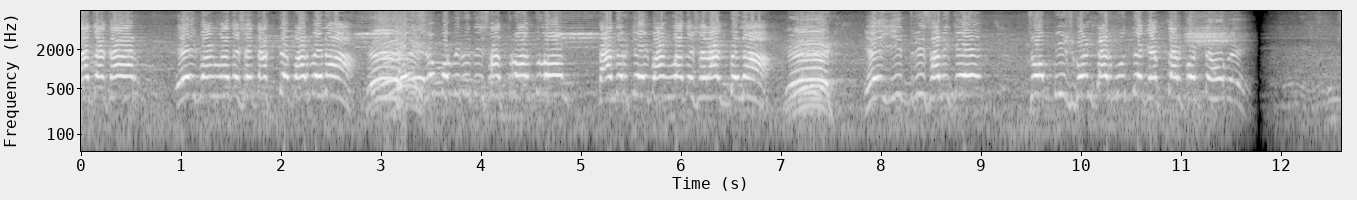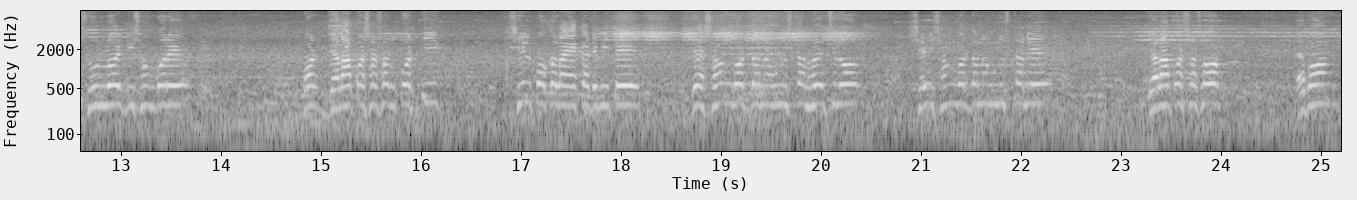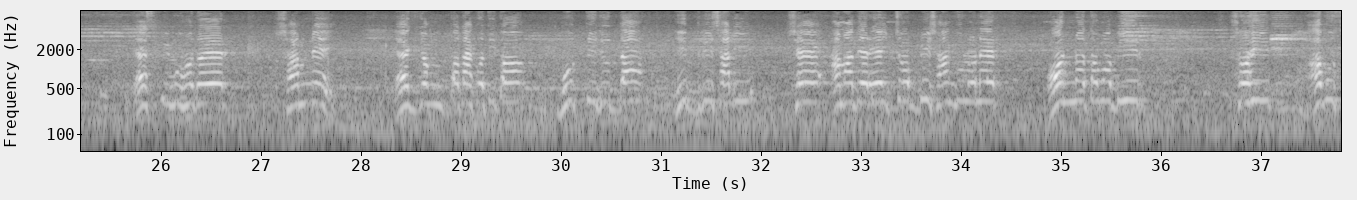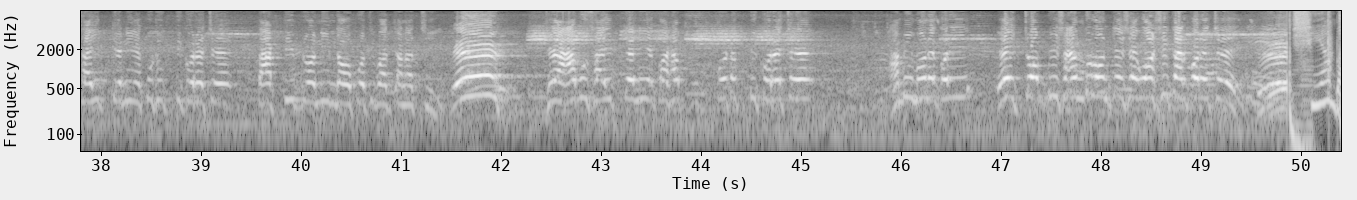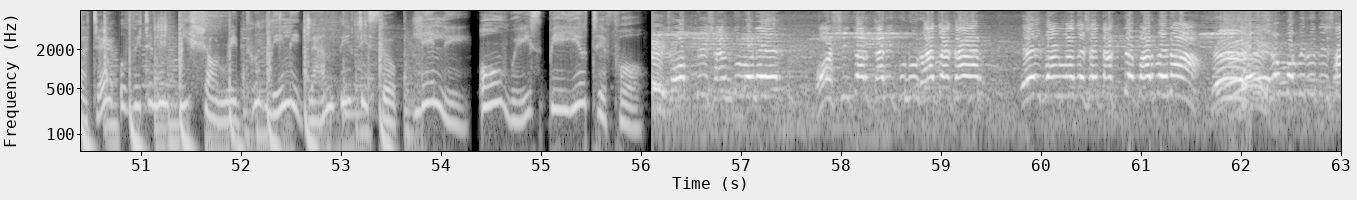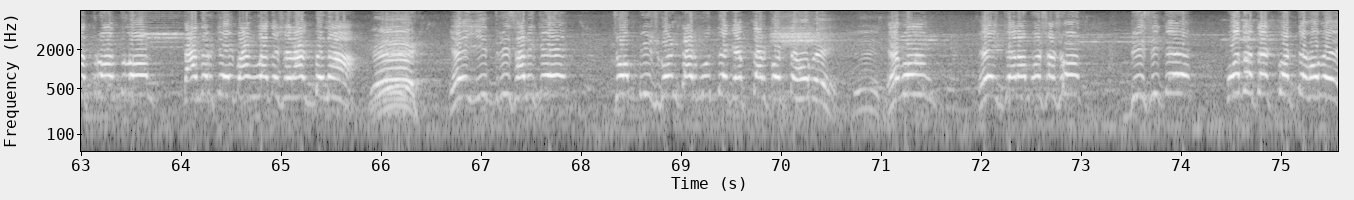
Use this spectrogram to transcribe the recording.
রাজাকার এই বাংলাদেশে থাকতে পারবে না। বৈষম্য বিরোধী ছাত্র আন্দোলন তাদেরকে এই বাংলাদেশে রাখবে না। এই ইদ্রিস আলীকে চব্বিশ ঘণ্টার মধ্যে গ্রেপ্তার করতে হবে। ষোলোই ডিসেম্বরে জেলা প্রশাসন কর্তৃক শিল্পকলা একাডেমিতে যে সংবর্ধনা অনুষ্ঠান হয়েছিল সেই সংবর্ধনা অনুষ্ঠানে জেলা প্রশাসক এবং এসপি মহোদয়ের সামনে একজন তথাকথিত মুক্তিযোদ্ধা ইদ্রিস আলী সে আমাদের এই চব্বিশ আন্দোলনের অন্যতম বীর শহীদ আবু সাইদকে নিয়ে কটূক্তি করেছে তার তীব্র নিন্দা ও প্রতিবাদ জানাচ্ছি। যে আবু সাইদকে নিয়ে কথা কটূক্তি করেছে আমি মনে করি এই চব্বিশ আন্দোলনকে সে অস্বীকার করেছে। শিয়া বাটার ও ভিটামিন ই সমৃদ্ধ Lily glam beauty soap Lily always beautiful চব্বিশ আন্দোলনে অস্বীকারকারী কোনো রাজাকার বাংলাদেশে থাকতে পারবে না। বৈষম্য বিরোধী ছাত্র আন্দোলন তাদেরকে এই বাংলাদেশে রাখবে না। এই ইদ্রিস আলীকে চব্বিশ ঘণ্টার মধ্যে গ্রেপ্তার করতে হবে। এবং এই জেলা প্রশাসক ডিসিকে পদত্যাগ করতে হবে।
